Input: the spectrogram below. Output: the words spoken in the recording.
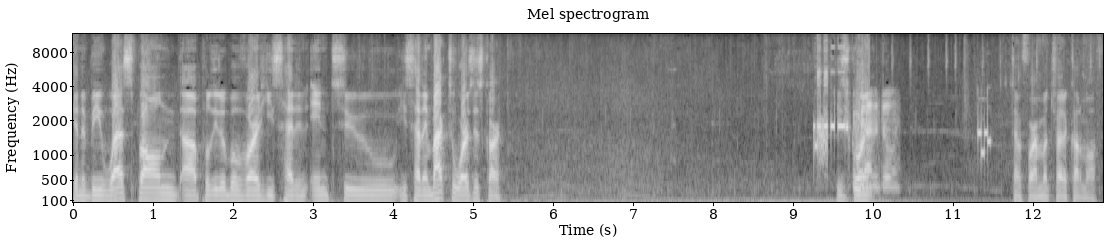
Gonna be westbound uh Paleto Boulevard. He's heading into he's heading back towards his car. He's Behind the going building. 10 4. I'm gonna try to cut him off.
